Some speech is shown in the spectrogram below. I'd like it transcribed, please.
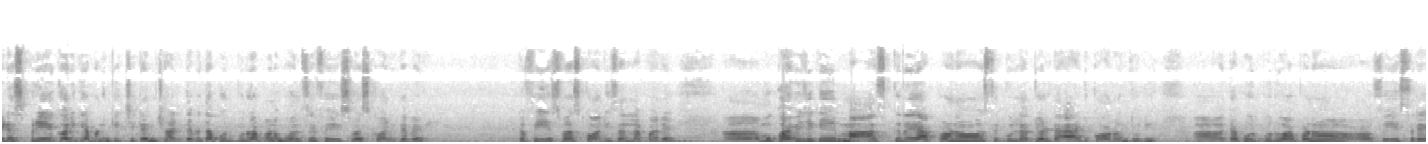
एडा स्प्रे करके आपन टाइम छाड़ देबे भलसे फेस वाश करि तो फेस वाश कर सल्ला ମୁଁ କହିବି ଯେ କି ମାସ୍କରେ ଆପଣ ସେ ଗୁଲାପ ଜଳଟା ଆଡ଼୍ କରନ୍ତୁନି ତା ପୂର୍ବରୁ ଆପଣ ଫେସ୍ରେ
